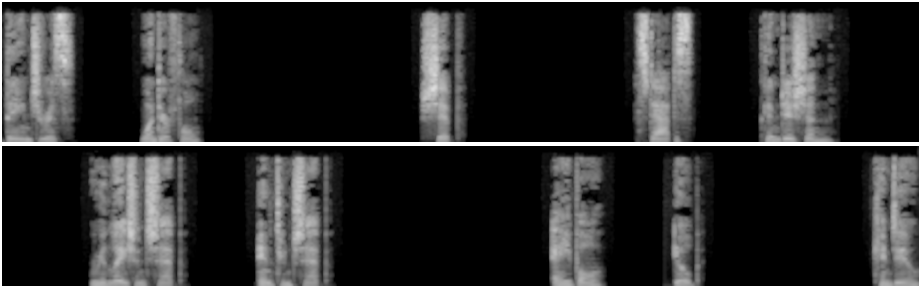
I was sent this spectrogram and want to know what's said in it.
dangerous, wonderful, ship, status, condition, relationship, internship, able, ilb, can do,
